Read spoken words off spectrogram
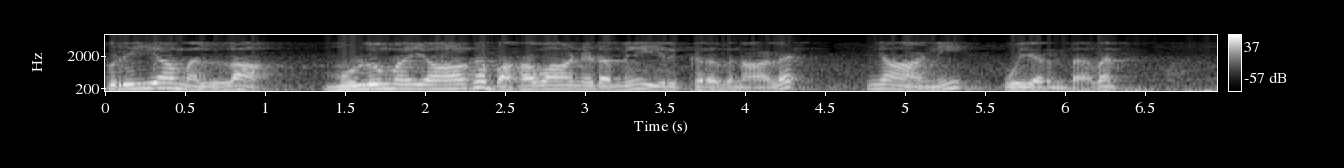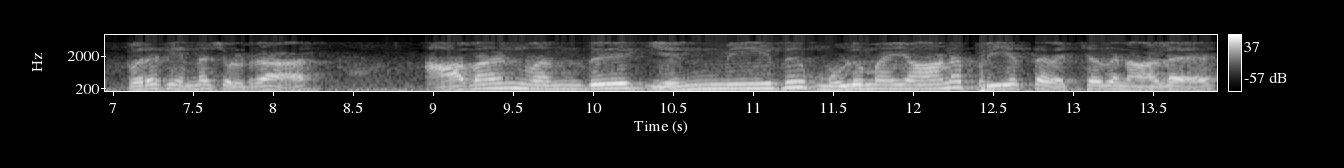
பிரியமெல்லாம் முழுமையாக பகவானிடமே இருக்கிறதுனால ஞானி உயர்ந்தவன். பிறகு என்ன சொல்றார்? அவன் வந்து என் மீது முழுமையான பிரியத்தை வச்சதுனால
